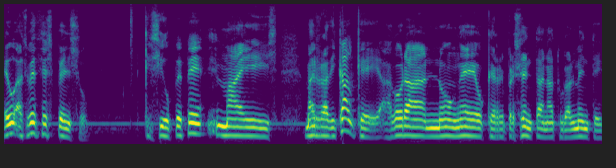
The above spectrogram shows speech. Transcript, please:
Eu ás veces penso, que si o PP máis, máis radical, que agora non é o que representa naturalmente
